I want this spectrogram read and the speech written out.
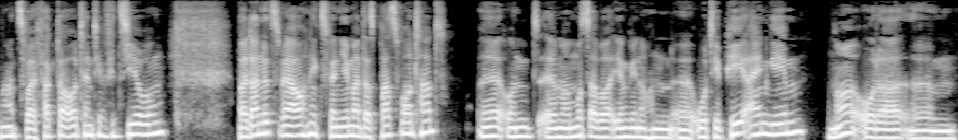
Ne? Zwei-Faktor-Authentifizierung. Weil dann nützt mir auch nichts, wenn jemand das Passwort hat äh, und äh, man muss aber irgendwie noch ein äh, OTP eingeben ne? oder ähm,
